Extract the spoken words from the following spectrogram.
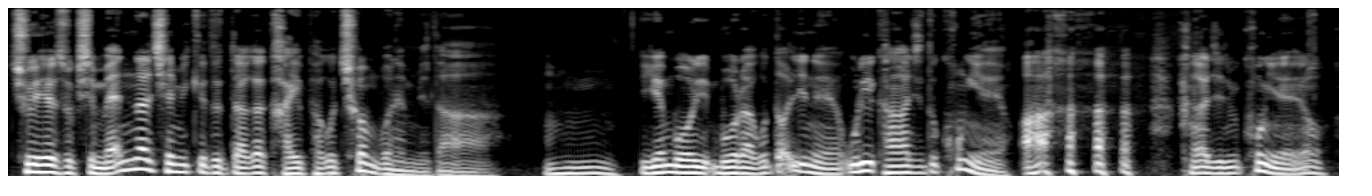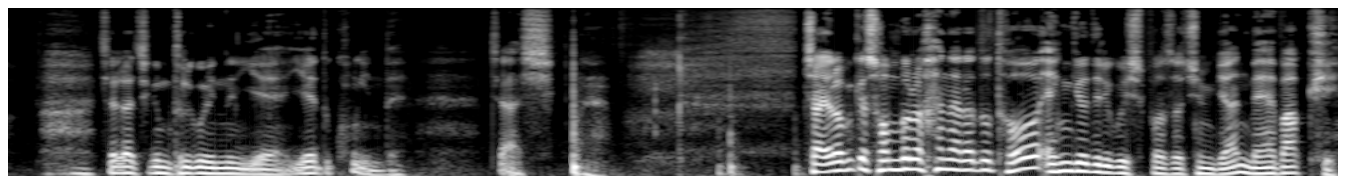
주혜숙 씨 맨날 재밌게 듣다가 가입하고 처음 보냅니다. 음, 이게 뭐, 뭐라고 떨리네요. 우리 강아지도 콩이에요. 아, 강아지님 콩이에요. 제가 지금 들고 있는 얘, 얘도 콩인데. 자식. 네. 자, 여러분께 선물을 하나라도 더 앵겨드리고 싶어서 준비한 매바퀴,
